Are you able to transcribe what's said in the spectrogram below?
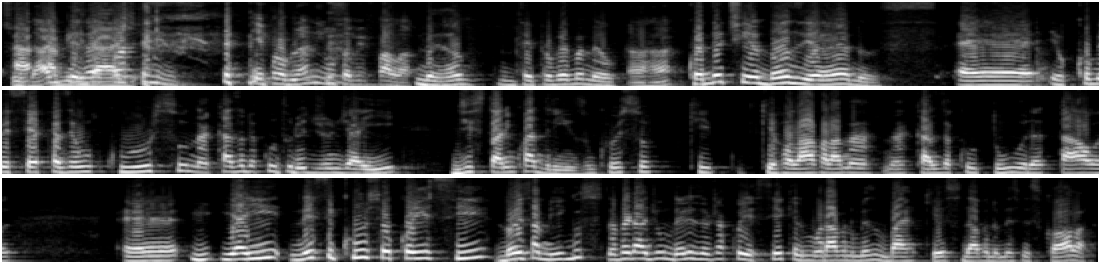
sua idade, a, a minha idade. não tem problema nenhum também falar. Não, não tem problema não. Uhum. Quando eu tinha 12 anos, é, eu comecei a fazer um curso na Casa da Cultura de Jundiaí de História em Quadrinhos. Um curso que, que rolava lá na, na Casa da Cultura tal. É, e, e, aí, nesse curso, eu conheci dois amigos. Na verdade, um deles eu já conhecia, que ele morava no mesmo bairro que eu, estudava na mesma escola,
